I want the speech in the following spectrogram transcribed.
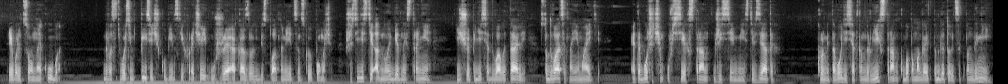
– революционная Куба. 28 тысяч кубинских врачей уже оказывают бесплатную медицинскую помощь в 61 бедной стране – еще 52 в Италии, 120 на Ямайке. Это больше, чем у всех стран G7 вместе взятых. Кроме того, десяткам других стран Куба помогает подготовиться к пандемии.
